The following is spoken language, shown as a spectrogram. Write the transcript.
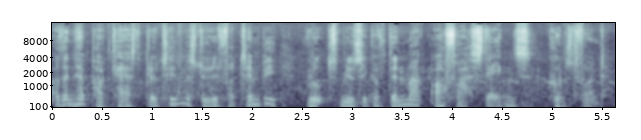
og den her podcast blev til med støtte fra Tempi, Roots Music of Denmark og fra Statens Kunstfond.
